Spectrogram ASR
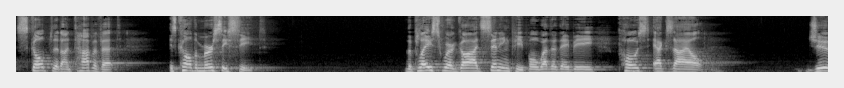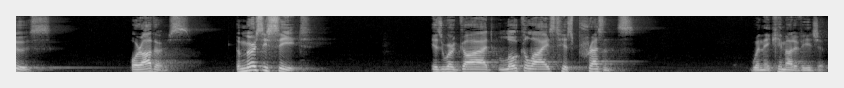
sculpted on top of it, is called the mercy seat. The place where God's sinning people, whether they be post exile Jews or others, the mercy seat is where God localized his presence when they came out of Egypt.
